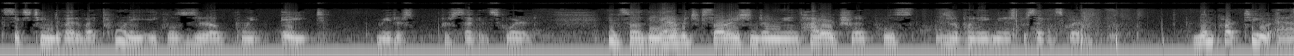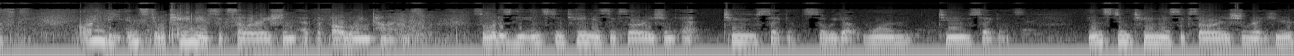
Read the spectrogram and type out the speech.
16 divided by 20 equals 0.8 meters per second squared. And so the average acceleration during the entire trip was 0.8 meters per second squared. And then part 2 asks, find the instantaneous acceleration at the following times. So what is the instantaneous acceleration at 2 seconds? So we got 1, 2 seconds. Instantaneous acceleration right here.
